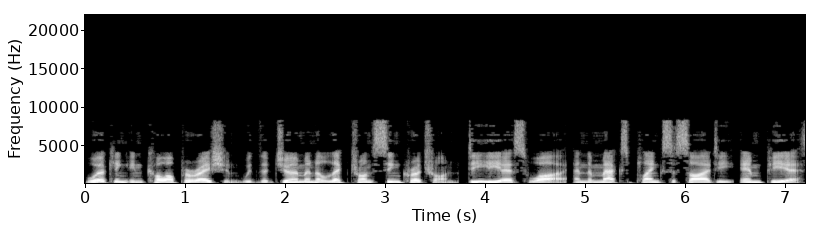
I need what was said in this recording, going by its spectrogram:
working in cooperation with the German Electron Synchrotron and the Max Planck Society MPS.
